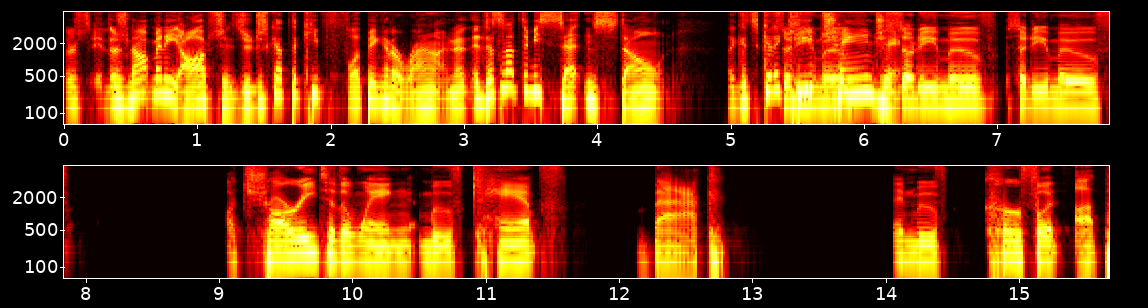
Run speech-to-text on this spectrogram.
there's there's not many options. You just got to keep flipping it around. And It doesn't have to be set in stone. Like it's gonna So keep move- changing. So do you move? So do you move Acciari to the wing, move Kampf back, and move Kerfoot up?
